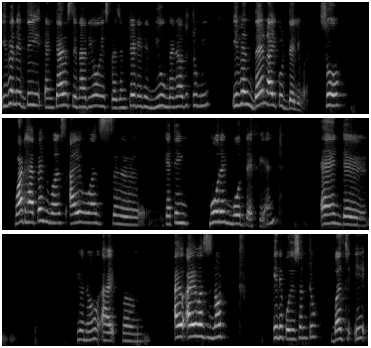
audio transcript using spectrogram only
even if the entire scenario is presented in a new manner to me, even then I could deliver. So what happened was I was uh, getting more and more defiant and uh, you know i um, I, I was not in a position to budge a,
